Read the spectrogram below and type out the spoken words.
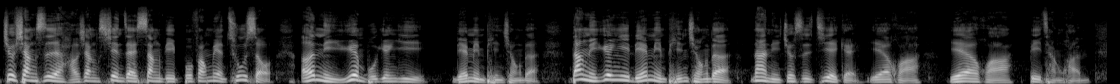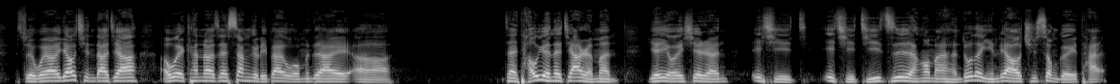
就像是好像现在上帝不方便出手，而你愿不愿意怜悯贫穷的？当你愿意怜悯贫穷的，那你就是借给耶和华，耶和华必偿还。所以我要邀请大家，呃，我也看到在上个礼拜我们在呃，在桃园的家人们，也有一些人。一起一起集资，然后买很多的饮料去送给台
